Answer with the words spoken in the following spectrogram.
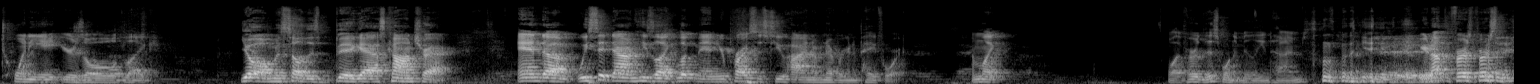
28 years old, like, yo, I'm gonna sell this big ass contract. And um, we sit down. He's like, look, man, your price is too high, and I'm never gonna pay for it. I'm like, well, I've heard this one a million times. You're not the first person,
